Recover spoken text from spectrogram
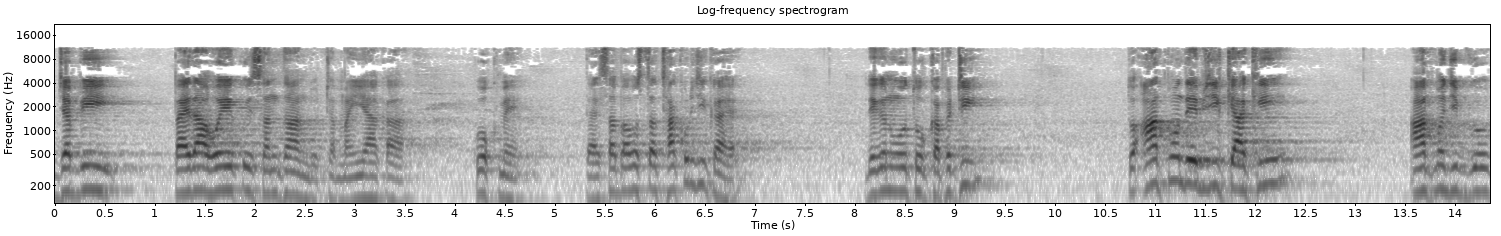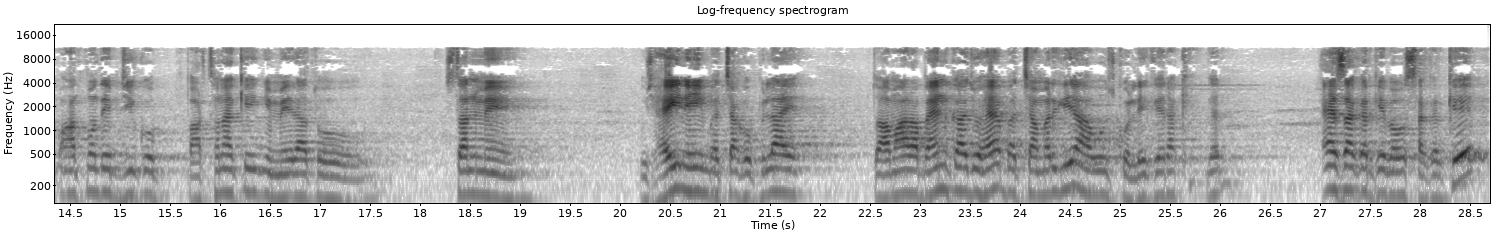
जब भी पैदा हुए कोई संतान तो मैया का कोख में तो ऐसा व्यवस्था ठाकुर जी का है। लेकिन वो तो कपटी। तो आत्मदेव जी क्या की आत्मजीव को, आत्मदेव जी को प्रार्थना की कि मेरा तो स्तन में कुछ है ही नहीं, बच्चा को पिलाए। तो हमारा बहन का जो है, बच्चा मर गया, वो उसको लेके रखे घर। ऐसा करके व्यवस्था करके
